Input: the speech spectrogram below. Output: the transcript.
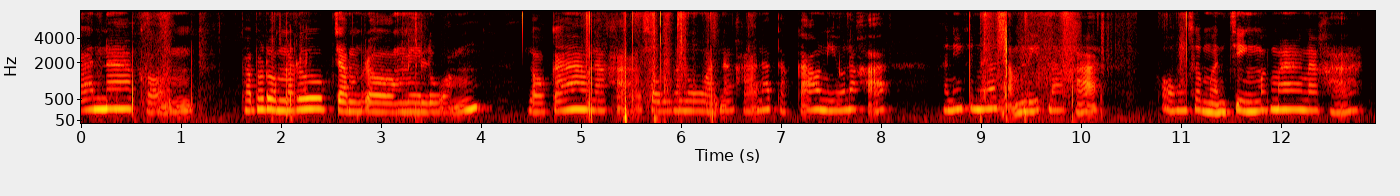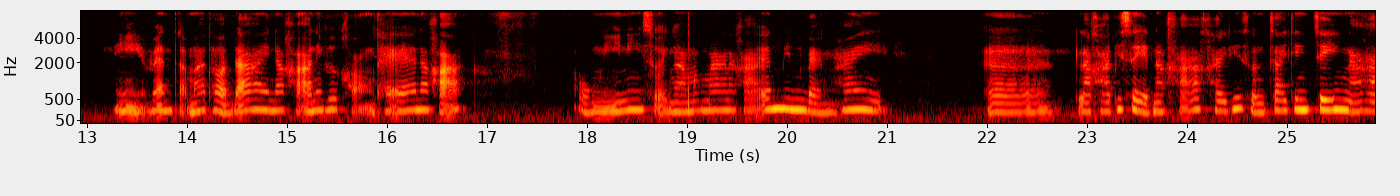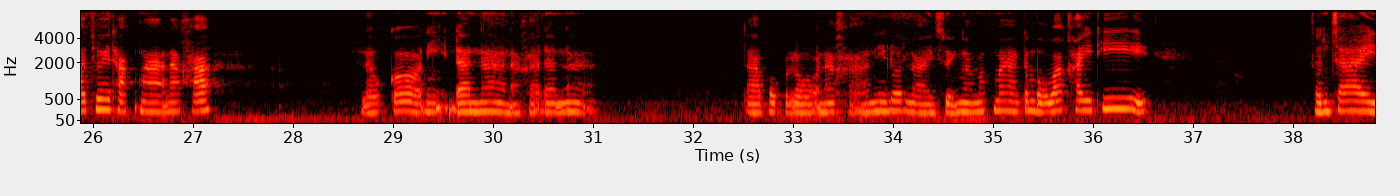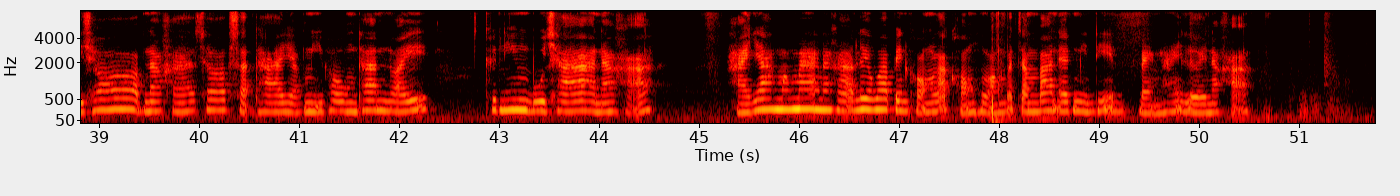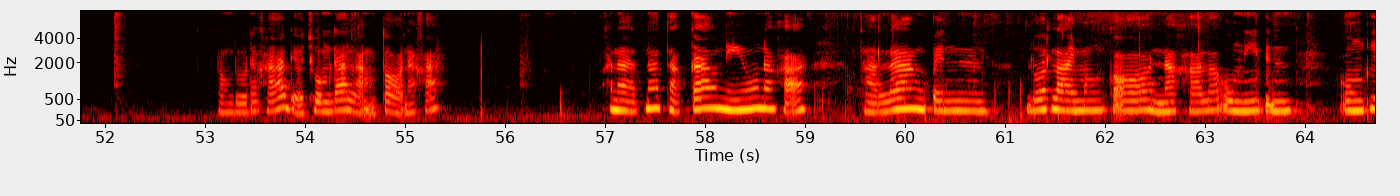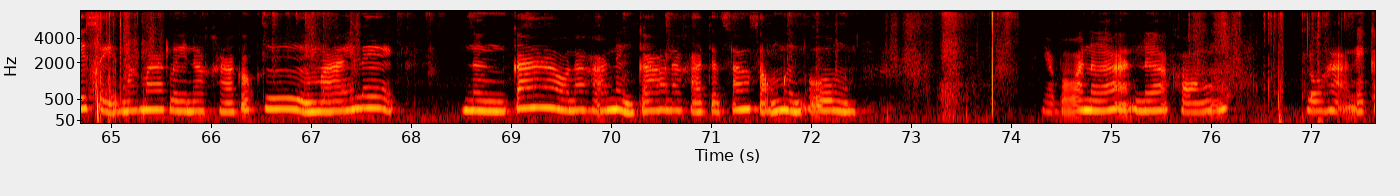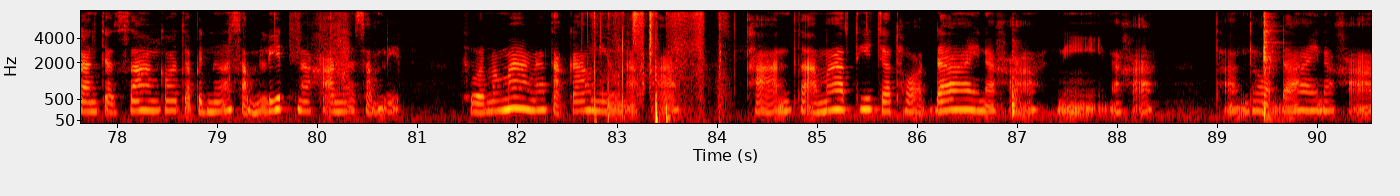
ด้านหน้าของพระบรมรูปจำลองในหลวงรอเก้านะคะ ทรงผนวดนะคะ หน้าตักเก้านิ้วนะคะ อันนี้คือเนื้อสำลิดนะคะ องค์เสมือนจริงมากๆนะคะ นี่แว่นสามารถถอดได้นะคะ นี่คือของแท้นะคะ องค์นี้นี่สวยงามมากๆนะคะแอดมินแบ่งให้ราคาพิเศษนะคะ ใครที่สนใจจริง ๆนะคะ ช่วยทักมานะคะ แล้วก็นี่ด้านหน้านะคะ ด้านหน้า ตาปปลอนะคะ นี่ลวดลายสวยงามมาก ๆ ต้องบอกว่าใครที่สนใจชอบนะคะ ชอบศรัทธาอยากมีพระองค์ท่านไว้ขึ้นหิ้งบูชานะคะ หายากมาก ๆ นะคะ เรียกว่าเป็นของรักของหวงประจำบ้านแอดมินที่แบ่งให้เลยนะคะ ลองดูนะคะ เดี๋ยวชมด้านหลังต่อนะคะ ขนาดหน้าตัก 9 นิ้วนะคะ ฐานล่างเป็นลวดลายมังกรนะคะ แล้วองค์นี้เป็นองค์พิเศษมาก ๆ เลยนะคะ ก็คือไม้เลข 19 นะคะ 19 นะคะ จัดสร้าง 20,000 องค์ อย่าบอกว่าเนื้อเนื้อของโลหะในการจัดสร้างก็จะเป็นเนื้อสำลิดนะคะ เนื้อสำลิดสวยมาก ๆ นะตัก 9 นิ้วนะคะ ฐานสามารถที่จะถอดได้นะคะ นี่นะคะ ฐานถอดได้นะคะ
